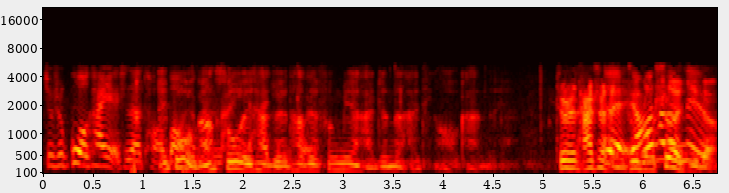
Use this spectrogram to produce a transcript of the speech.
就是过刊也是在淘哎，不宝过我刚搜了一下，觉得它这封面还真的还挺好看的耶，就是它是很注重设计的，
